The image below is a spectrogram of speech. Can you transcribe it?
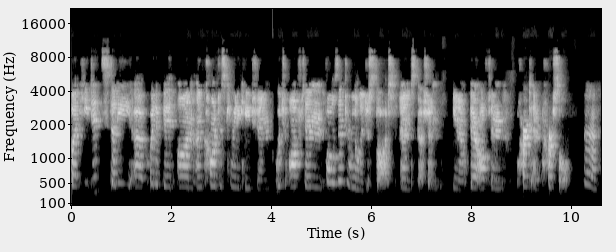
But he did study uh, quite a bit on unconscious communication, which often falls into religious thought and discussion. You know, they're often part and parcel. Hmm.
